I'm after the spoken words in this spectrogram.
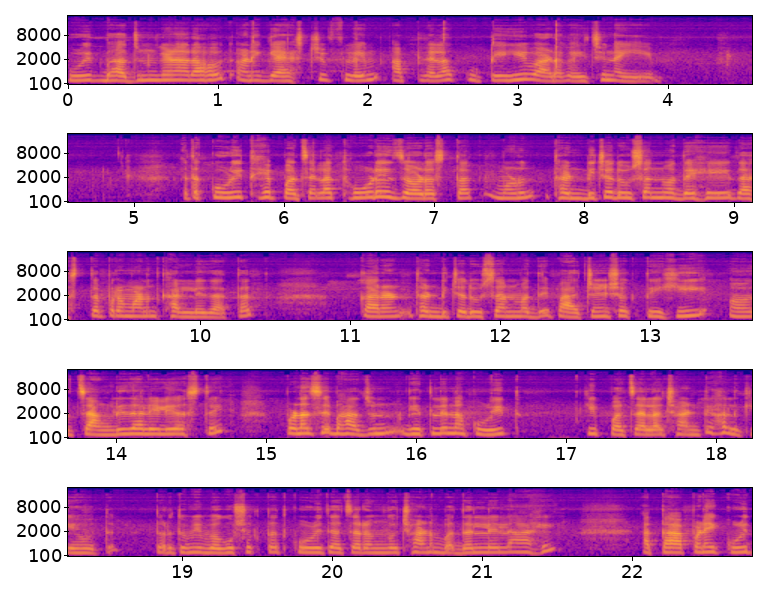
कुळीत भाजून घेणार आहोत आणि गॅसची फ्लेम आपल्याला कुठेही वाढवायची नाही आहे आता कुळीत हे पचायला थोडे जड असतात म्हणून थंडीच्या दिवसांमध्ये हे जास्त प्रमाणात खाल्ले जातात. कारण थंडीच्या दिवसांमध्ये पाचनशक्ती ही चांगली झालेली असते. पण असे भाजून घेतले ना कुळीत की पचायला छान ते हलके होतं. तर तुम्ही बघू शकतात कुळीताचा रंग छान बदललेला आहे. आता आपण एक कुळीत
